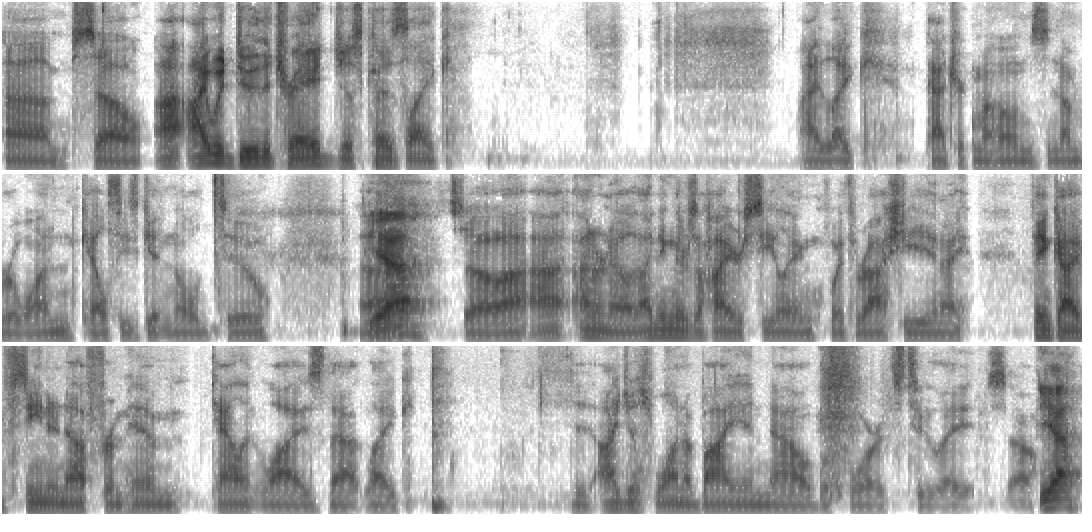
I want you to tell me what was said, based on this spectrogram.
Um, so I, I would do the trade just because like I like Patrick Mahomes number one. Kelce's getting old too. Um, Yeah. So I, I I don't know. I think there's a higher ceiling with Rashee, and I think I've seen enough from him talent wise that like I just want to buy in now before it's too late. So yeah.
